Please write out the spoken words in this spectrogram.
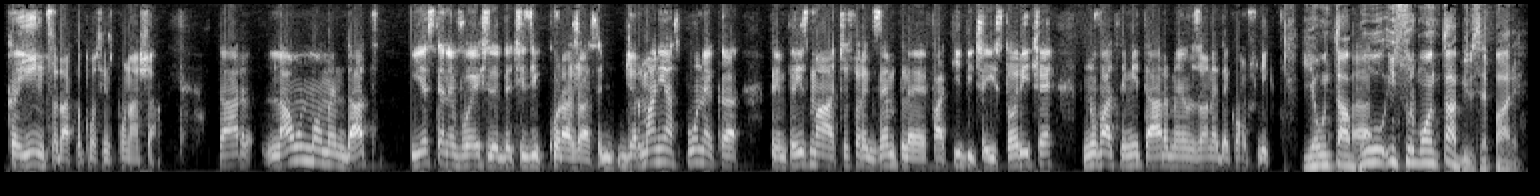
căință, dacă pot să-i spun așa. Dar la un moment dat este nevoie și de decizii curajoase. Germania spune că, prin prisma acestor exemple fatidice istorice, nu va trimite arme în zone de conflict. E un tabu uh, insurmontabil, se pare.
